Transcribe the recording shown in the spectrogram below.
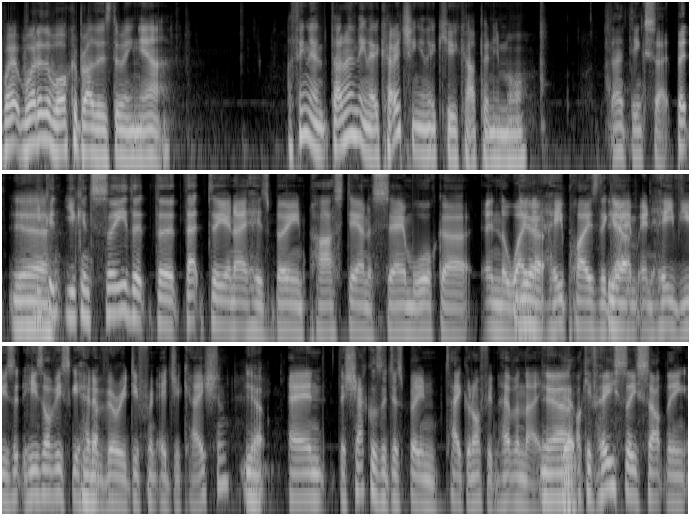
What, what are the Walker brothers doing now? I think they, I don't think they're coaching in the Q Cup anymore. Don't think so. But Yeah. you can you can see that the that DNA has been passed down to Sam Walker in the way Yeah. that he plays the Yeah. game and he views it. He's obviously had Yeah. a very different education. Yeah. And the shackles have just been taken off him, haven't they? Yeah. Yep. Like if he sees something,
